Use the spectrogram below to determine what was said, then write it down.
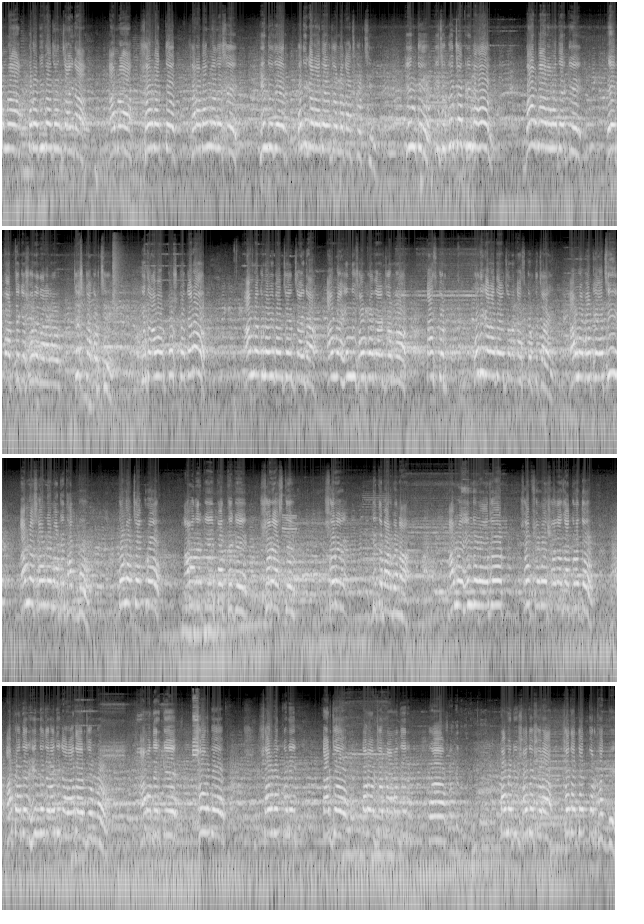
আমরা কোনো বিভাজন চাই না। আমরা সর্বাত্মক সারা বাংলাদেশে হিন্দুদের অধিকার আদায়ের জন্য কাজ করছি। কিন্তু কিছু কুচক্রি মহল বারবার আমাদেরকে এই পথ থেকে সরে দাঁড়ানোর চেষ্টা করছে। কিন্তু আমার প্রশ্ন, কেন? আমরা কোনো বিভাজন চাই না। আমরা হিন্দু সম্প্রদায়ের জন্য কাজ কর, অধিকার আদায়ের জন্য কাজ করতে চাই। আমরা মাঠে আছি, আমরা সামনে মাঠে থাকব। কোনো চক্র আমাদেরকে এই পথ থেকে সরে আসতে, সরে দিতে পারবে না। আমরা হিন্দু মহাজোট সবসময় সদা জাগ্রত। আপনাদের হিন্দুদের অধিকার আদায়ের জন্য আমাদেরকে সর্ব, সার্বক্ষণিক কার্য করার জন্য আমাদের কমিটির সদস্যরা সদা তৎপর থাকবে।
